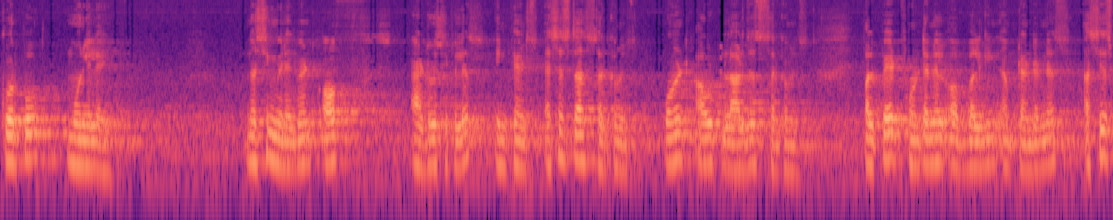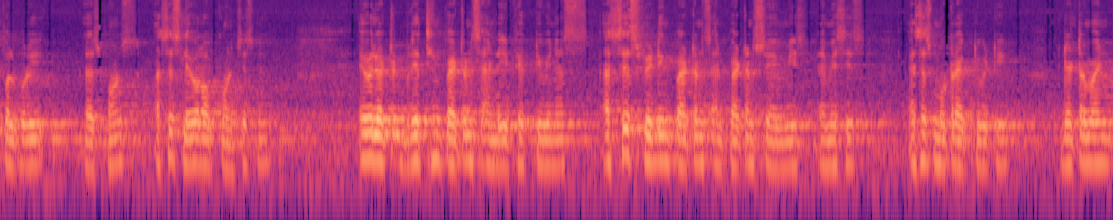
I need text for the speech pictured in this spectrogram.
cor pulmonale. Nursing management of hydrocephalus infants. Assess the circumference. Point out largest circumference. Palpate fontanelle of bulging of tenderness. Assess pulmonary response. Assess level of consciousness. Evaluate breathing patterns and effectiveness. Assess feeding patterns and patterns to emesis. Assess motor activity. Determine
